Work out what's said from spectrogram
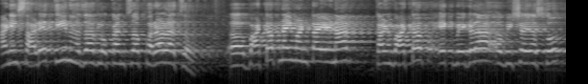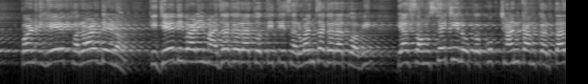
आणि साडेतीन हजार लोकांचं फराळाचं वाटप नाही म्हणता येणार कारण वाटप एक वेगळा विषय असतो. पण हे फराळ देणं की जे दिवाळी माझ्या घरात होती ती सर्वांच्या घरात व्हावी या संस्थेची लोक खूप छान काम करतात.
